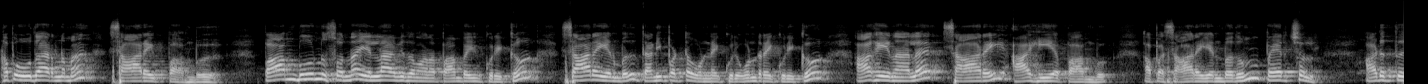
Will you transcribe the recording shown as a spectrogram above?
அப்போ உதாரணமாக சாரை பாம்பு. பாம்புன்னு சொன்னால் எல்லா விதமான பாம்பையும் குறிக்கும். சாரை என்பது தனிப்பட்ட ஒன்றை குறி ஒன்றை குறிக்கும். ஆகையினால் சாரை ஆகிய பாம்பு. அப்போ சாரை என்பதும் பெயர் சொல் அடுத்து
